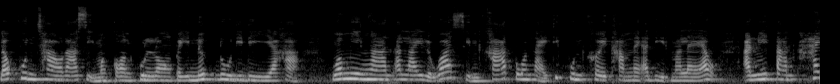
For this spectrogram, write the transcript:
แล้วคุณชาวราศีมังกรคุณลองไปนึกดูดีๆอะค่ะ ว่ามีงานอะไรหรือว่าสินค้าตัวไหนที่คุณเคยทำในอดีตมาแล้ว อันนี้ตานให้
